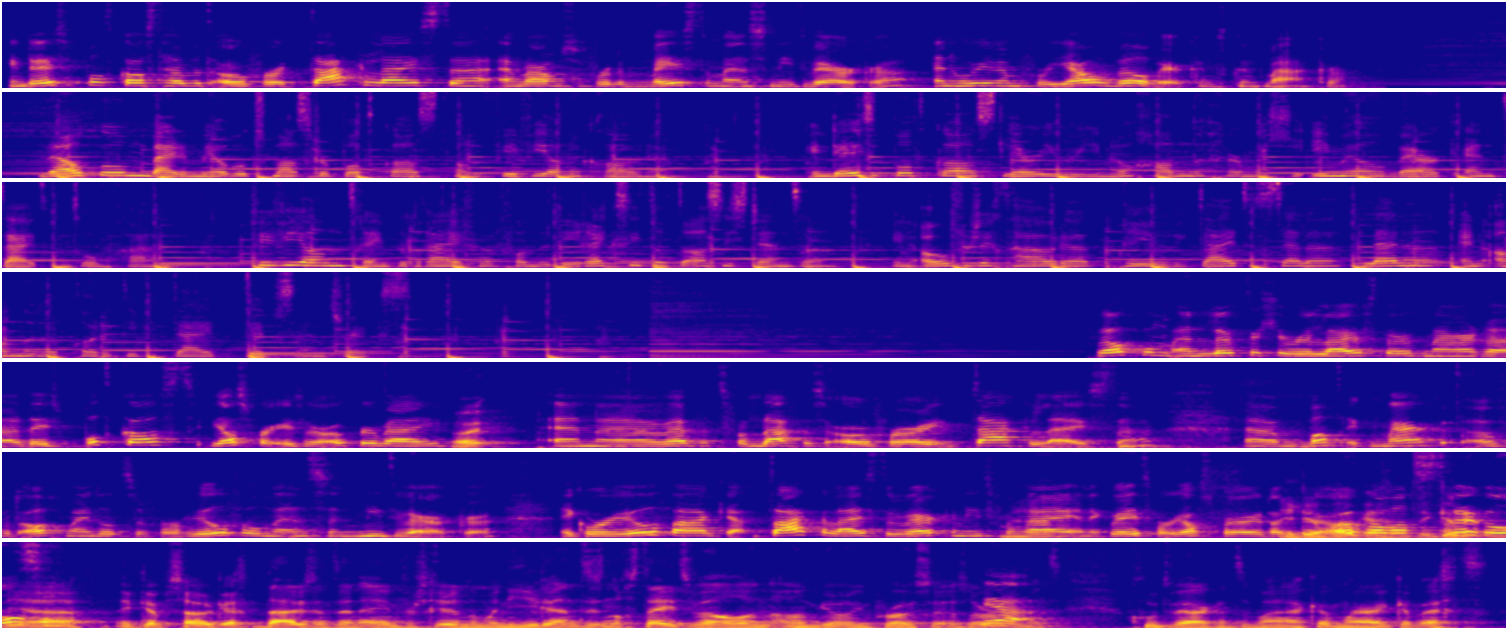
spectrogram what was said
In deze podcast hebben we het over takenlijsten en waarom ze voor de meeste mensen niet werken en hoe je hem voor jou wel werkend kunt maken. Welkom bij de Mailbox Master podcast van Vivianne Kroonen. In deze podcast leer je hoe je nog handiger met je e-mail, werk en tijd kunt omgaan. Vivian traint bedrijven van de directie tot de assistenten in overzicht houden, prioriteiten stellen, plannen en andere productiviteit tips en tricks. Welkom en leuk dat je weer luistert naar uh, deze podcast. Jasper is er ook weer bij. Hoi. En uh, we hebben het vandaag dus over takenlijsten. Um, want ik merk over het algemeen dat ze voor heel veel mensen niet werken. Ik hoor heel vaak, ja, takenlijsten werken niet voor Nee. mij. En ik weet voor Jasper dat Ik je er ook wel echt- wat struggles. Ja, ik heb zo ook echt duizend en één verschillende manieren. En het is nog steeds wel een ongoing process hoor, Ja. om het goed werkend te maken. Maar ik heb echt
